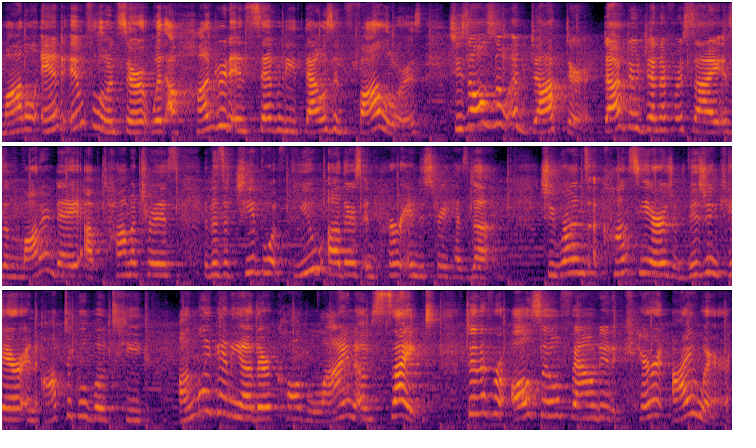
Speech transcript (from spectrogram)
model, and influencer with 170,000 followers, she's also a doctor. Dr. Jennifer Tsai is a modern day optometrist that has achieved what few others in her industry has done. She runs a concierge vision care and optical boutique unlike any other called Line of Sight. Jennifer also founded Carrot Eyewear,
